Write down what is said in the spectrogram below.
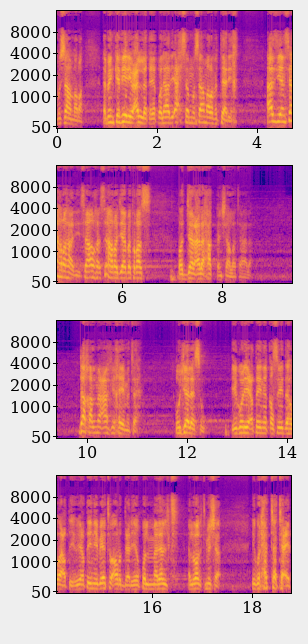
مسامرة. ابن كثير يعلق يقول هذه أحسن مسامرة في التاريخ. أزين سهرة هذه. سهرة جابت رأس رجال على حق إن شاء الله تعالى. دخل معه في خيمته وجلسوا. يقول يعطيني قصيدة وأعطيه ويعطيني بيت وأرد عليه. يقول مللت الوقت مشى. يقول حتى تعب.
